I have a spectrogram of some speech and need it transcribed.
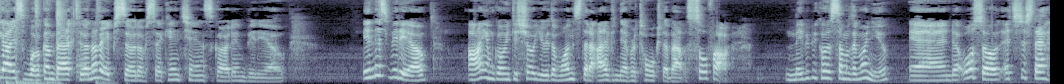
Hey guys, welcome back to another episode of Second Chance Garden video. In this video, I am going to show you the ones that I've never talked about so far. Maybe because some of them are new, and also it's just that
